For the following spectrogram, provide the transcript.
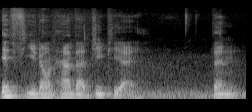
if you don't have that GPA, then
